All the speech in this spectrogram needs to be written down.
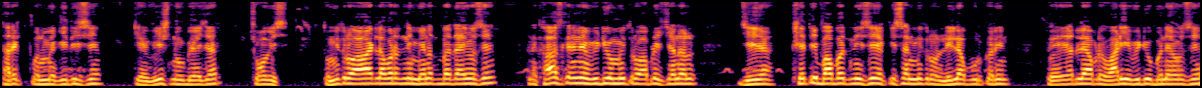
તારીખ પણ મેં કીધી છે કે વીસનું બે હજાર ચોવીસ. તો મિત્રો આ આટલા વર્ષની મહેનત બાદ આવ્યો છે. અને ખાસ કરીને વીડિયો મિત્રો આપણી ચેનલ જે ખેતી બાબતની છે કિસાન મિત્રો લીલાપુર કરીને. તો એટલે આપણે વાડીએ વીડિયો બનાવ્યો છે.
